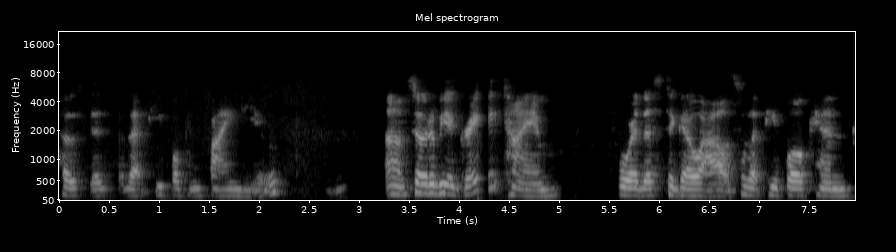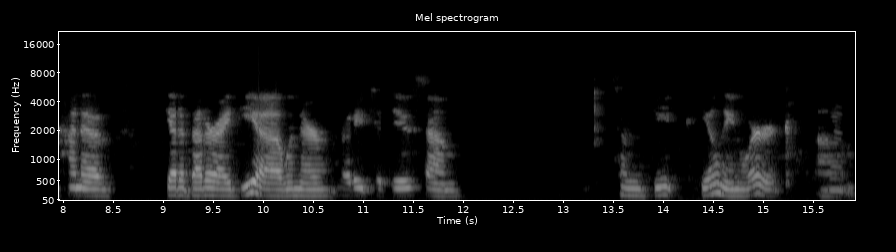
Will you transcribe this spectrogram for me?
posted so that people can find you. Mm-hmm. Um, so it'll be a great time for this to go out so that people can kind of get a better idea when they're ready to do some some deep healing work. Um,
